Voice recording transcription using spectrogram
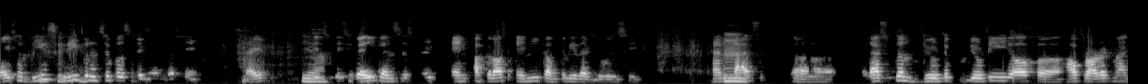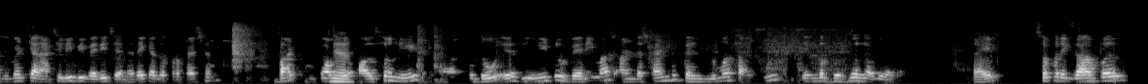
right so these exactly. three principles remain the same right yeah. it's, it's very consistent and across any company that you will see and mm. that's uh, that's the beauty beauty of uh, how product management can actually be very generic as a profession but what yeah. you also need uh, to do is you need to very much understand the consumer cycle in the business that you're in right so for example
